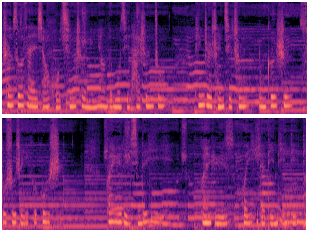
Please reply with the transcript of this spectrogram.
穿梭在小虎清澈明亮的木吉他声中。听着陈绮贞用歌声诉说着一个故事，关于旅行的意义，关于回忆的点点滴滴。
